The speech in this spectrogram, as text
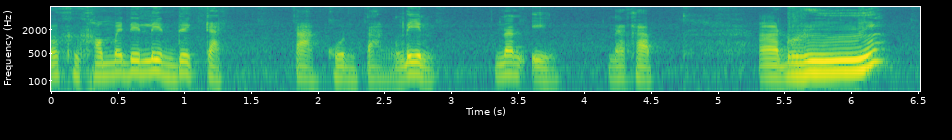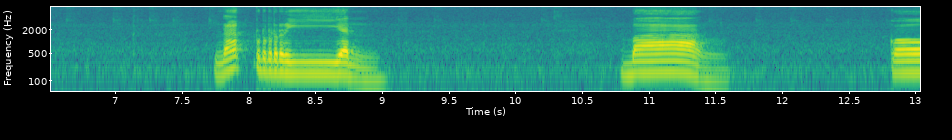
ก็คือเขาไม่ได้เล่นด้วยกันต่างคนต่างเล่นนั่นเองนะครับหรือนักเรียน บ้าง ก็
